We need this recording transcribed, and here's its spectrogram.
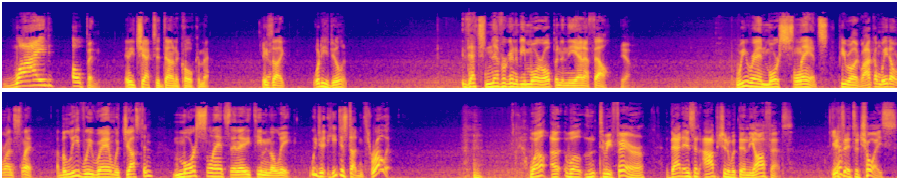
wide open, and he checks it down to Cole Kmet. He's like, "What are you doing?" That's never going to be more open in the NFL. Yeah. We ran more slants. People are like, well, "How come we don't run slant?" I believe we ran with Justin more slants than any team in the league. We just, he just doesn't throw it. Well, uh, well, to be fair, that is an option within the offense. Yeah. It's, it's a choice,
